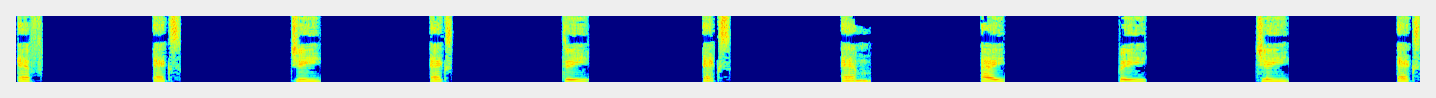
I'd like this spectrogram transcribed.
F. X. G. X. D. X. M A B G X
